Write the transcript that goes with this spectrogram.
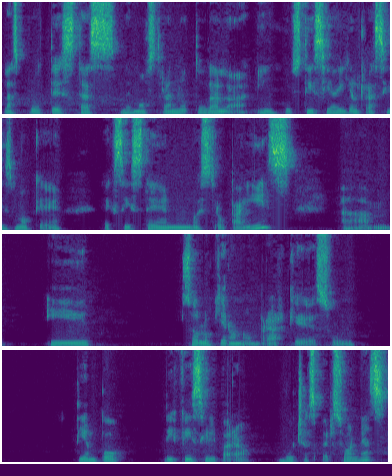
las protestas demostrando toda la injusticia y el racismo que existe en nuestro país. y solo quiero nombrar que es un tiempo difícil para muchas personas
